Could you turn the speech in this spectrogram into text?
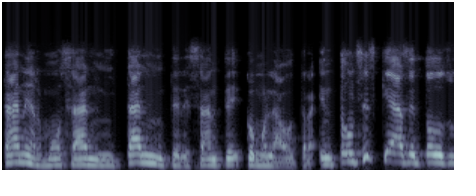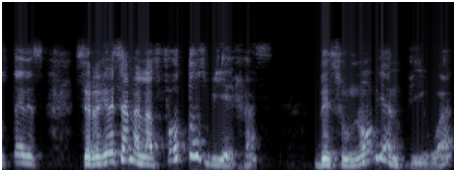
tan hermosa, ni tan interesante como la otra. Entonces, ¿qué hacen todos ustedes? Se regresan a las fotos viejas de su novia antigua,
